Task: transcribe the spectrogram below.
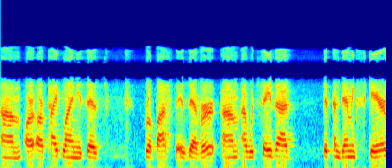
um, our, our, pipeline is as robust as ever. Um, I would say that the pandemic scare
